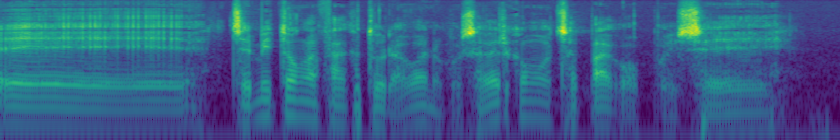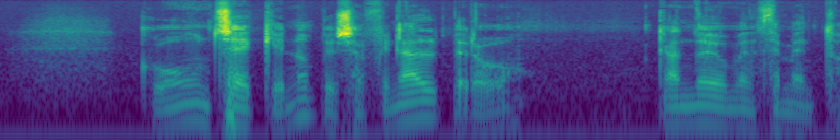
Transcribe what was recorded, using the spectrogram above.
eh, che emito unha factura, bueno, pois pues a ver como che pago, pois eh, con un cheque, non? Pois ao final, pero cando é o vencemento.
